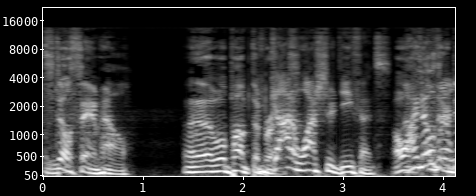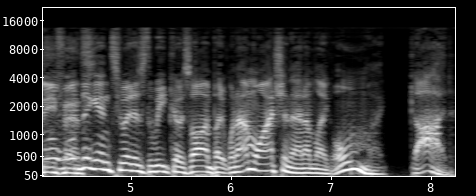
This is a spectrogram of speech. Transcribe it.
Still Sam Howell. Uh, we'll pump the brakes. Got to watch their defense. Oh, I know We'll- their we'll- We'll defense. dig into it as the week goes on, but when I'm watching that, I'm like, oh my god,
